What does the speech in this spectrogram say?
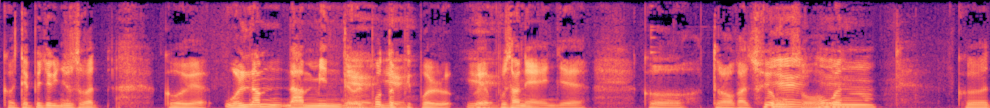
그 대표적인 뉴스가 그 월남 난민들 예, 포터피플 예, 예. 부산에 이제 그 들어가 수용소 예, 혹은 예. 그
